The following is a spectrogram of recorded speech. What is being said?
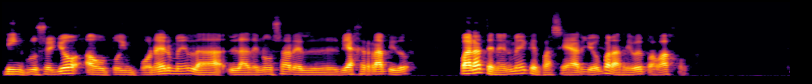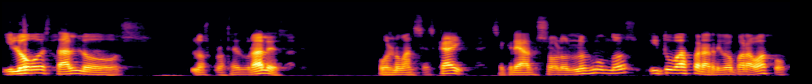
De incluso yo autoimponerme la, la de no usar el viaje rápido para tenerme que pasear yo para arriba y para abajo. Y luego están los, los procedurales, o el No Man's Sky. Se crean solos los mundos y tú vas para arriba o para abajo.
